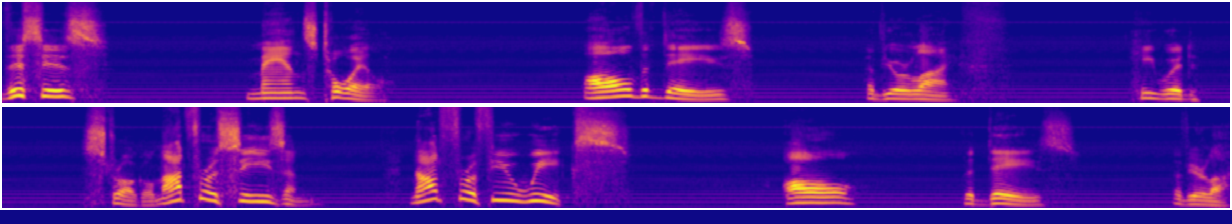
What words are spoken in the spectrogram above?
This is man's toil. All the days of your life, he would struggle. Not for a season, not for a few weeks, all the days of your life.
